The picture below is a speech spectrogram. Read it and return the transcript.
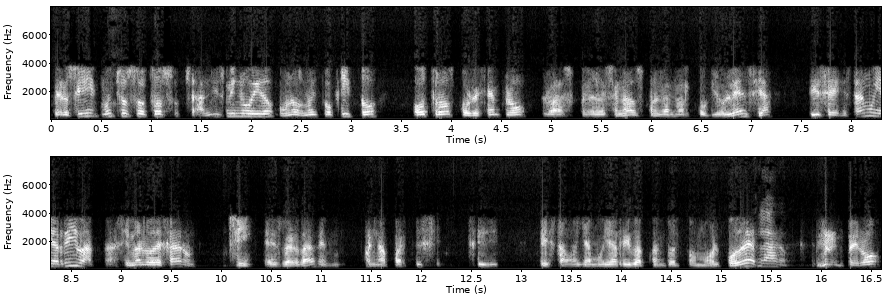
Pero sí, muchos otros han disminuido, unos muy poquito, otros, por ejemplo, los relacionados con la narcoviolencia, dice, están muy arriba, así me lo dejaron. Sí, es verdad, en buena parte sí, sí, estaban ya muy arriba cuando él tomó el poder. Claro. Pero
